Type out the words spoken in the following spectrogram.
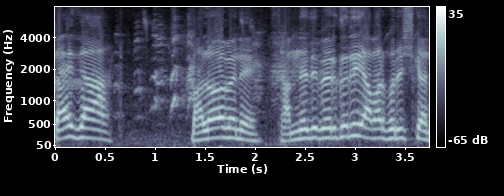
তাই যা ভালো হবে না। সামনে দিয়ে বের করি আবার পরিষ্কার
